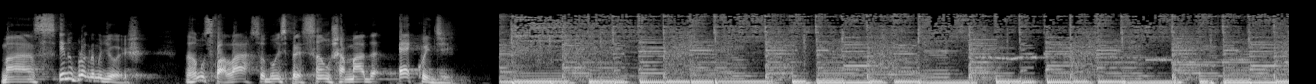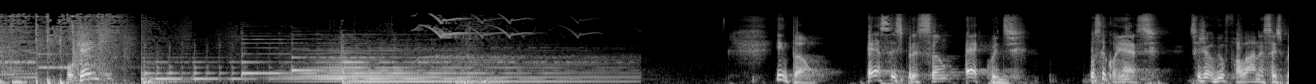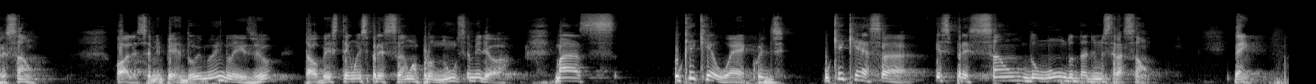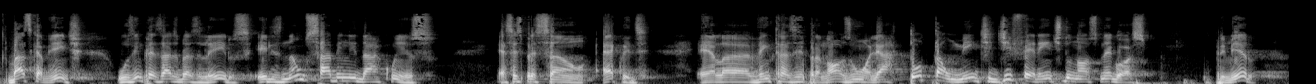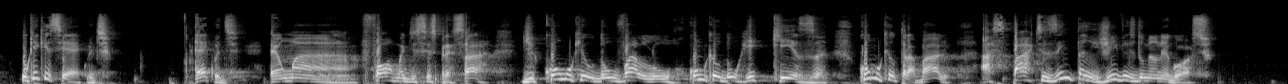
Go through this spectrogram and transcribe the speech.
Mas e no programa de hoje? Nós vamos falar sobre uma expressão chamada equity. Ok? Então, essa expressão equity, você conhece? Você já ouviu falar nessa expressão? Olha, você me perdoe meu inglês, viu? Talvez tenha uma expressão, uma pronúncia melhor. Mas o que é o equity? O que é essa expressão do mundo da administração? Bem, basicamente, os empresários brasileiros, eles não sabem lidar com isso. Essa expressão equity, ela vem trazer para nós um olhar totalmente diferente do nosso negócio. Primeiro, o que é esse equity? Equity é uma forma de se expressar de como que eu dou valor, como que eu dou riqueza, como que eu trabalho as partes intangíveis do meu negócio.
